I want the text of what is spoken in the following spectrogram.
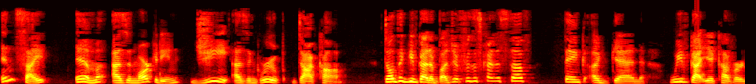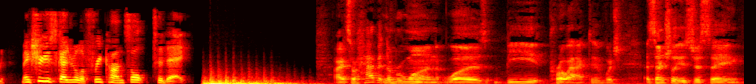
insight, M as in marketing, G as in group.com. Don't think you've got a budget for this kind of stuff? Think again. We've got you covered. Make sure you schedule a free consult today. All right, so habit number one was be proactive, which essentially is just saying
